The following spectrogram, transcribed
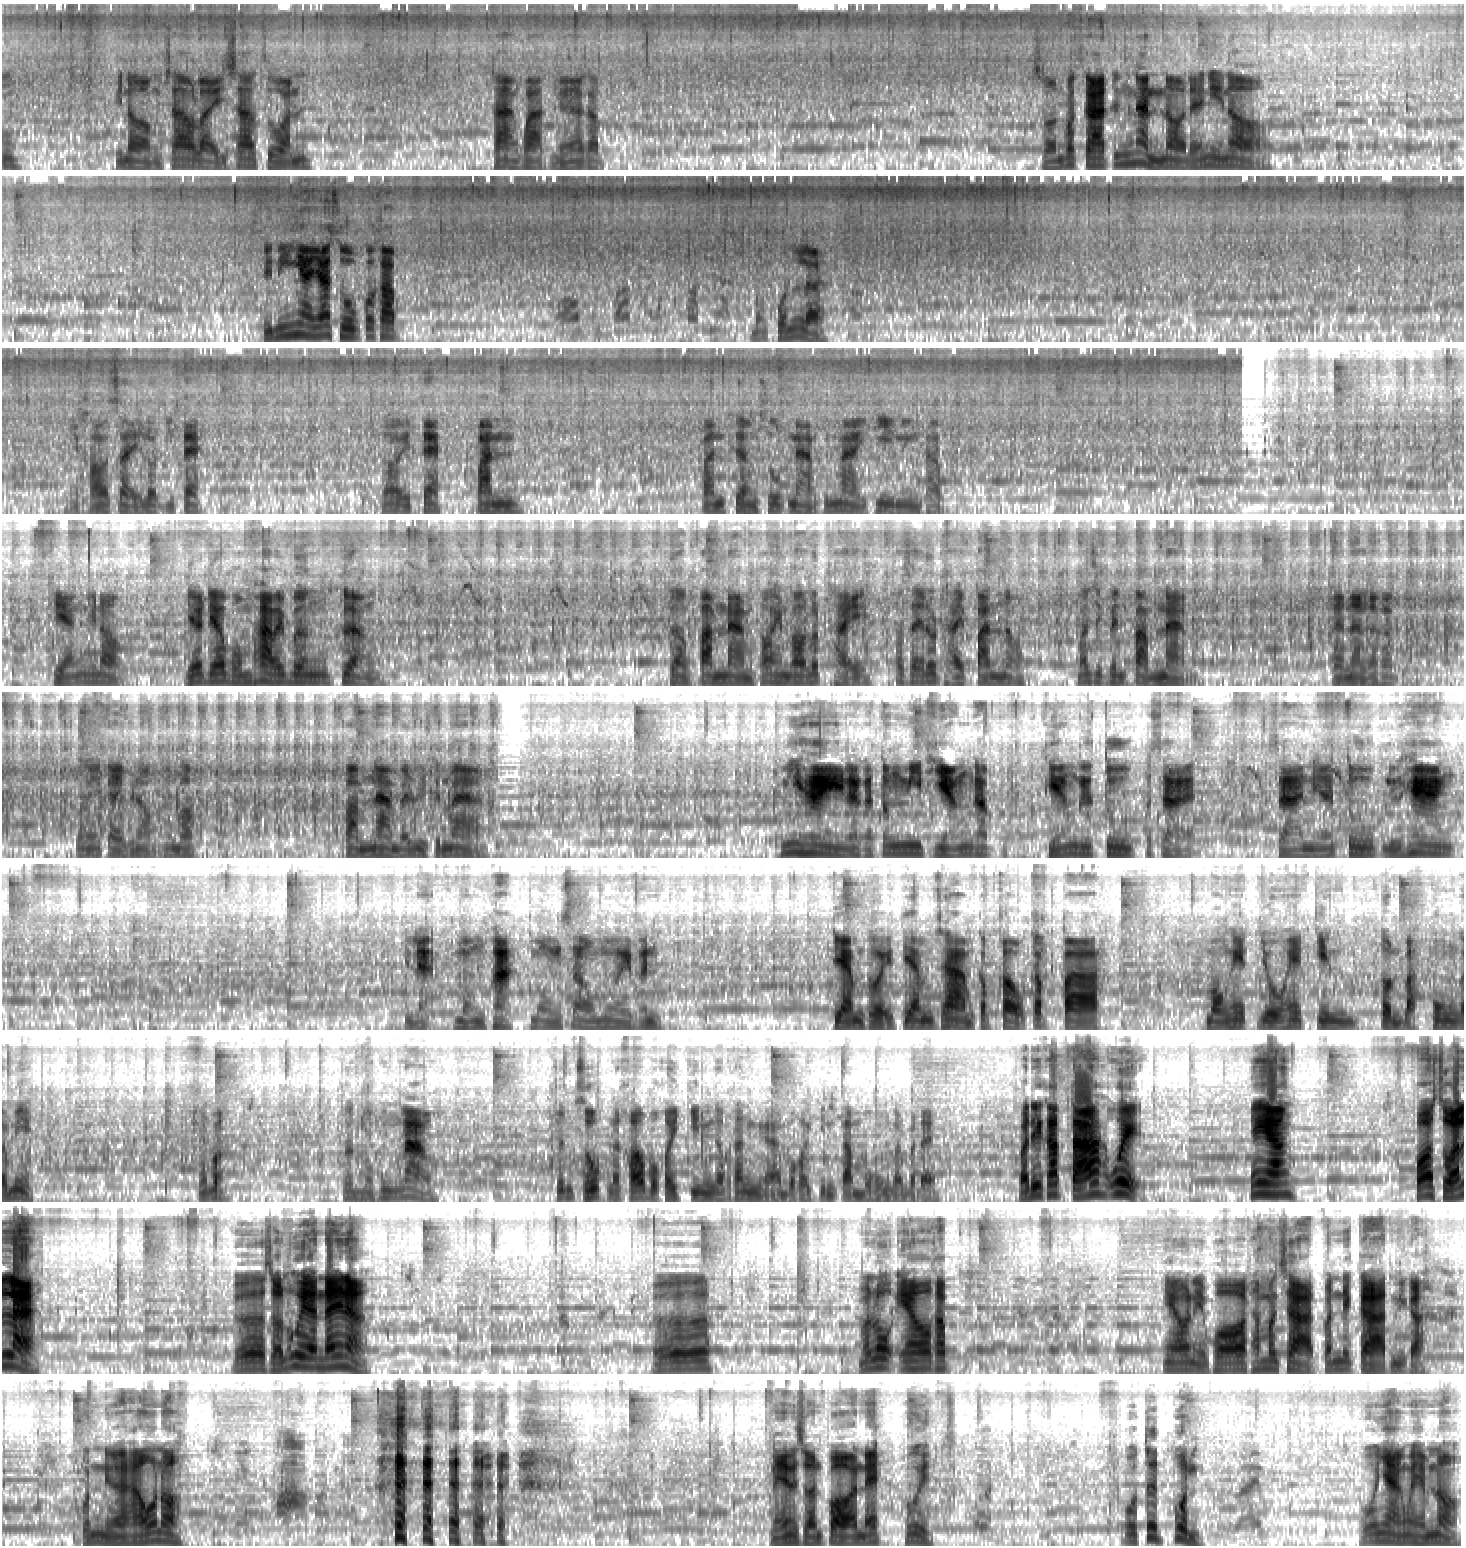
พี่น้องชาวไร่ชาวสวนทางภาคเหนือครับ สวนประกาศถึงนั่นเนาะได้นี่เนาะทีนี้เนี่ยยาสูบก็ครับอ๋อหมู่บ้านโคตรครับเนี่ยบางคนล่ะ นี่เขาใส่รถอีแตะรถอีแตะปันปันเครื่องสูบน้ำขึ้นมาอีกที่หนึ่งครับเถียงพี่น้องเดี๋ยวเดี๋ยวผมพาไปเบิงเครื่อง เครื่องปั๊มน้ำเขาเห็นเขารถไถเขาใส่รถไถปันเอาะมันจะเป็นปั๊มน้ำแต่นั่นแหละครับเบิ่งไกลๆพี่น้องเห็นบ่ปั๊มน้ำไปบีขึ้นมามีให้แล้วก็ต้องมีเถียงครับ เถียงหรือตูบภาษาภาษาเหนือตูบหรือห้าง นี่แหละ มองผ้ามองเศร้าเมอยเพิ่นเตรียมถ้วยเตรียมชามกับเขาวกับปลามองเห็ดอยู่เห็ดกินต้นบักฮุงกับมีเห็นปะต้นบักฮุงเล่าวจนสุกนะเขาบอกเคยกินกับทั้งเหนือบอกเคยกินตำบักฮุงกันปะไดสวัสดีครับตาอุ้ยยังยังพอสวนแหละเออสวนอุ้ยอันใดน่ะ เออ มาโลเอลครับเอลเนี่ยพอธรรมชาติบรรยากาศนี่กะคนเหนือเฮาเนาะแบกผ้ามากันไหนน่ะสวนปออันไหนอุ้ยอ้นโอ้ตืดปุ่นลายโอ้ย่างไม่เห็นเนาะ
